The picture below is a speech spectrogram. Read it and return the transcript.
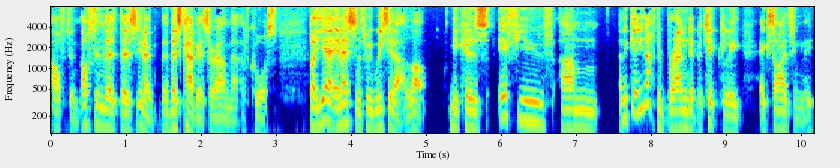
often. Often there's, there's you know there's caveats around that, of course. But yeah, in essence, we, we see that a lot because if you've um, and again, you don't have to brand it particularly excitingly.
